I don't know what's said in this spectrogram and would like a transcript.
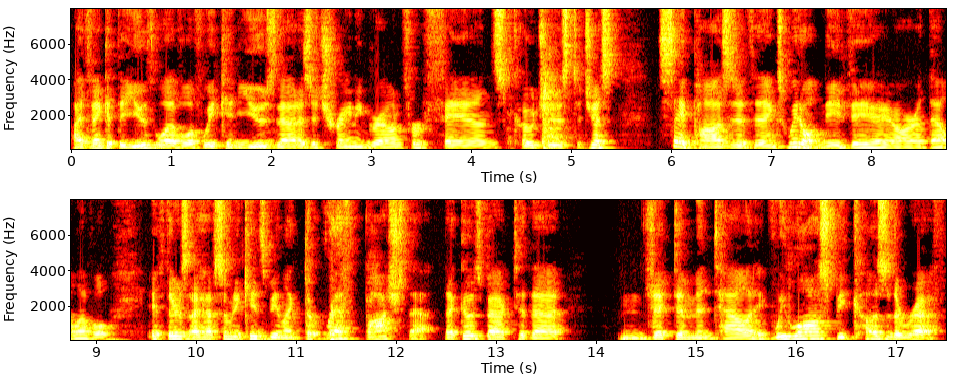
I think at the youth level, if we can use that as a training ground for fans, coaches to just say positive things, we don't need VAR at that level. If there's, I have so many kids being like, the ref botched that. That goes back to that victim mentality. We lost because of the ref.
